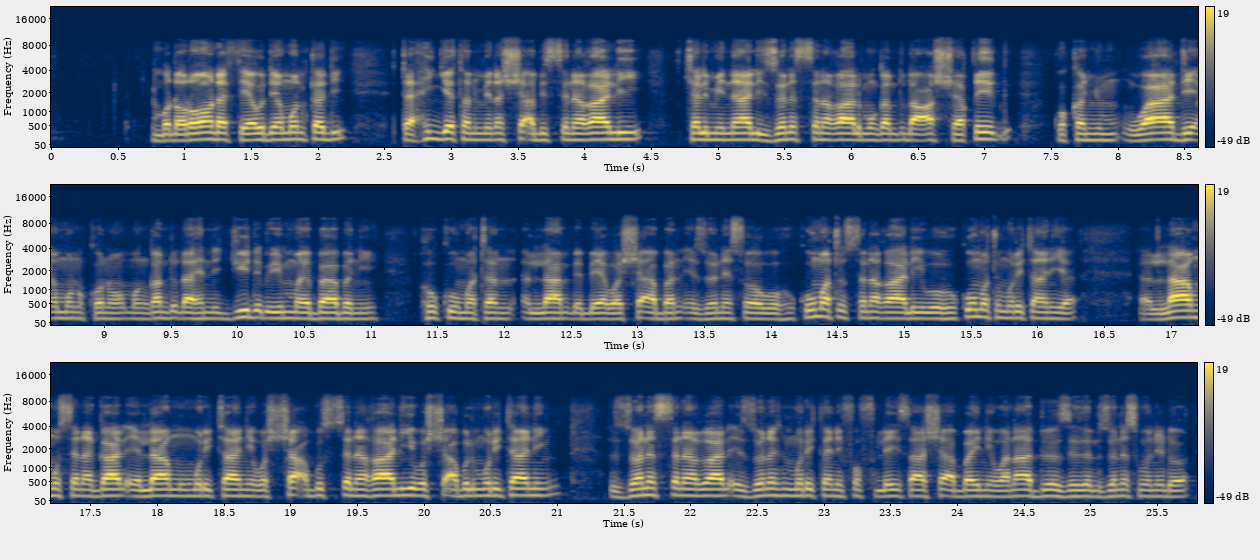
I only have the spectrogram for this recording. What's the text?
mboɗo ronda fewde mon kadi tahiyatan min achabi sénégali calminali zone sénégal mo ganduɗa achaqiq ko kañum waade e mon kono mo ganduɗa hen jiide ɓe yumma e baba ni hukuma tan lamɓe ɓe wa chaban e zone sowo hukumatu sénégali wo hukumatu mauritania. Laamu sénégal e laamu mauritanie wa chabu sénégali wa chabul mauritanie زون السنغال زون موريتاني فوف ليسا شعبين وأنا دو زيزن. زون سوني دو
